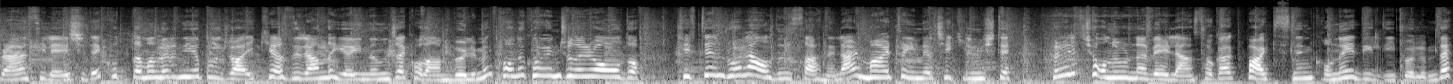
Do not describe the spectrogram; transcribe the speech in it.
Prens ile eşi de kutlamaların yapılacağı 2 Haziran'da yayınlanacak olan bölümün konuk oyuncuları oldu. Çiftin rol aldığı sahneler Mart ayında çekilmişti. Kraliçe onuruna verilen sokak partisinin konu edildiği bölümde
